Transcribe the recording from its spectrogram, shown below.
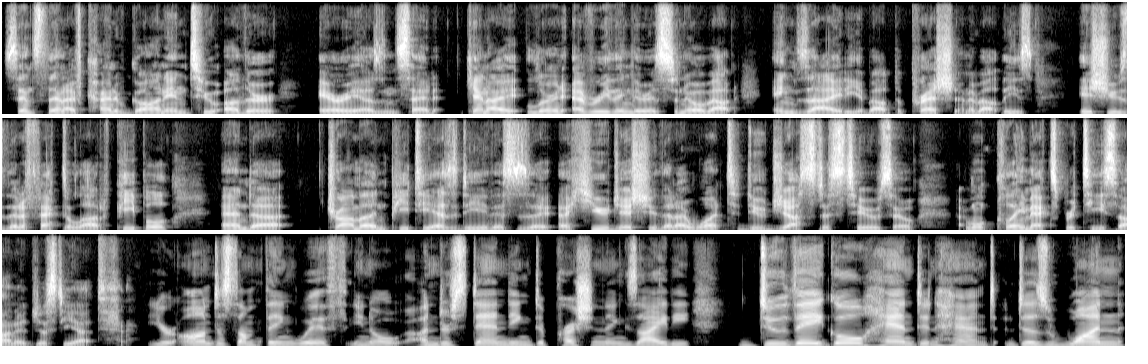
since then, I've kind of gone into other areas and said, can I learn everything there is to know about anxiety, about depression, about these issues that affect a lot of people? And uh, trauma and PTSD, this is a, a, huge issue that I want to do justice to. So I won't claim expertise on it just yet. You're onto something with, you know, understanding depression, anxiety. Do they go hand in hand? Does one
